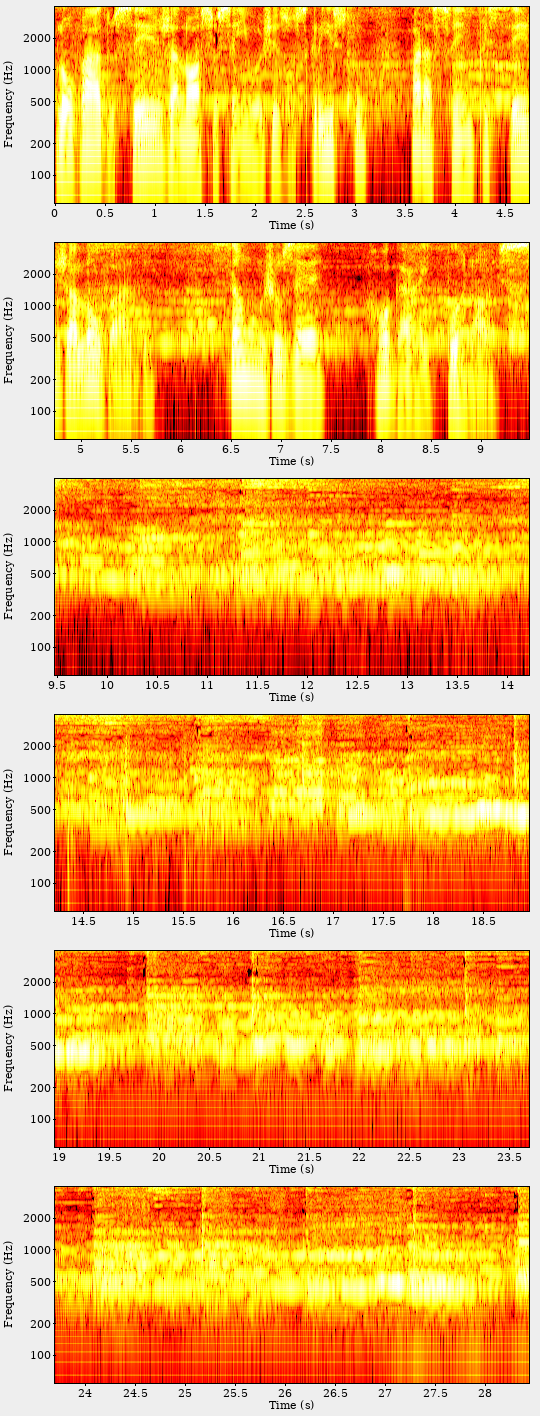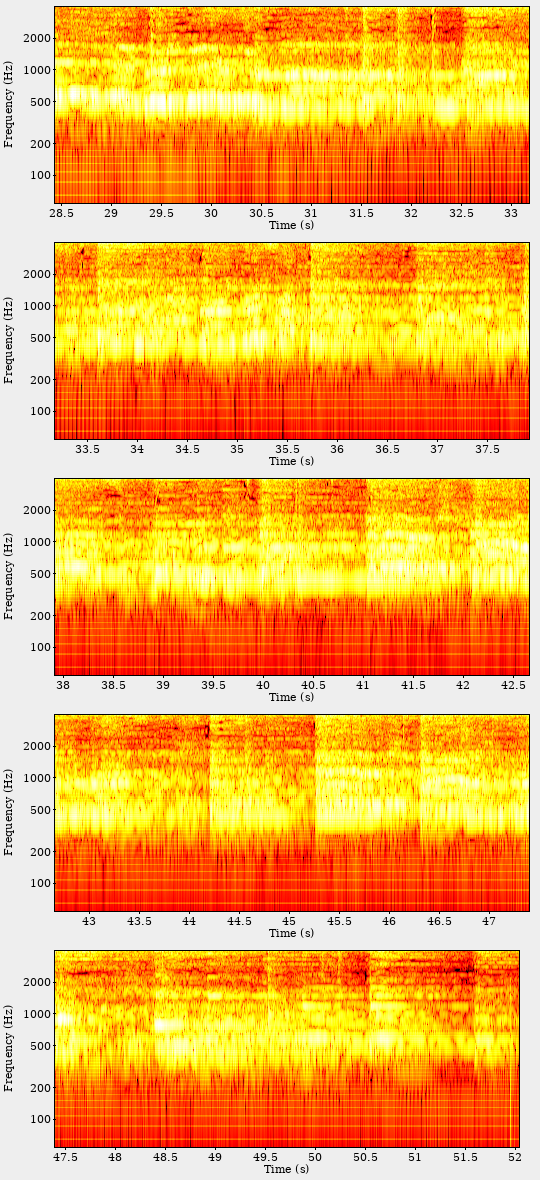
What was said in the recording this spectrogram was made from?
Louvado seja nosso Senhor Jesus Cristo, para sempre seja louvado. São José, rogai por nós.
